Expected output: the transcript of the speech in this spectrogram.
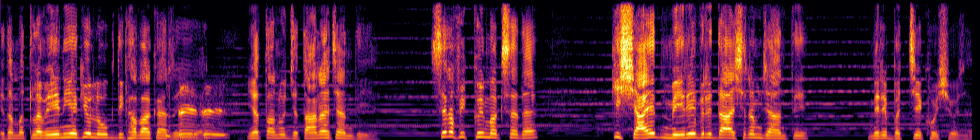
ਇਹਦਾ ਮਤਲਬ ਇਹ ਨਹੀਂ ਹੈ ਕਿ ਉਹ ਲੋਕ ਦਿਖਾਵਾ ਕਰ ਰਹੀ ਹੈ ਜੀ। ਤੁਹਾਨੂੰ ਜਿਤਾਣਾ ਚਾਹੁੰਦੀ ਹੈ। ਸਿਰਫ ਇੱਕੋ ਹੀ ਮਕਸਦ ਹੈ ਕਿ ਸ਼ਾਇਦ ਮੇਰੇ ਵਿਰਧ ਆਸ਼ਰਮ ਜਾਣ ਤੇ ਮੇਰੇ ਬੱਚੇ ਖੁਸ਼ ਹੋ ਜਾਣ।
